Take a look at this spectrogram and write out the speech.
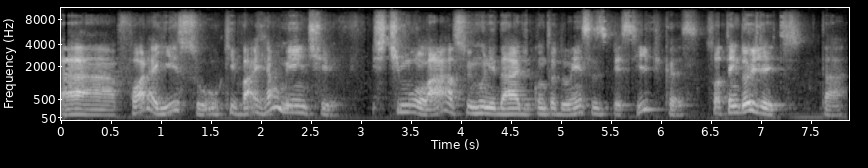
Ah, fora isso, o que vai realmente estimular a sua imunidade contra doenças específicas, só tem dois jeitos, tá?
